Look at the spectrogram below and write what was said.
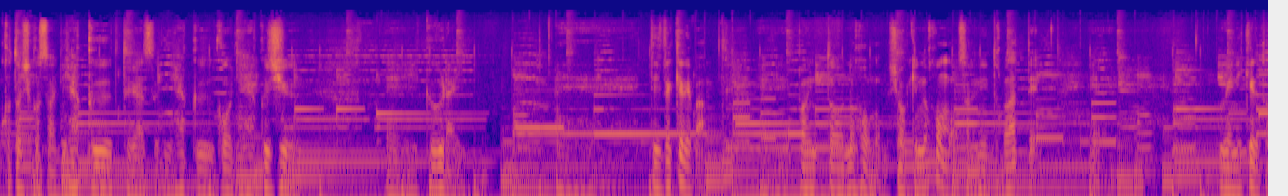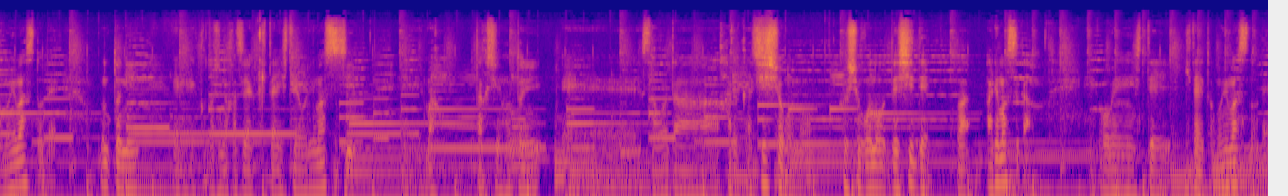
今年こそは200と言わず205210、えー、いくぐらい、えー、っていただければ、えー、ポイントの方も賞金の方もそれに伴って、上に行けると思いますので本当に、えー、今年の活躍期待しておりますし、えー、まあ、私本当に澤、えー、田遥師匠の不詳の弟子ではありますが、応援していきたいと思いますので、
